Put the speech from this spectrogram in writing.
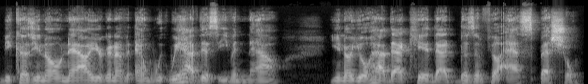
because you know now you're gonna and we, we have this even now you know, you'll have that kid that doesn't feel as special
